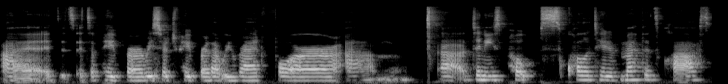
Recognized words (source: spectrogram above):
Uh, it's, it's a paper, research paper that we read for um, uh, Denise Pope's qualitative methods class.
